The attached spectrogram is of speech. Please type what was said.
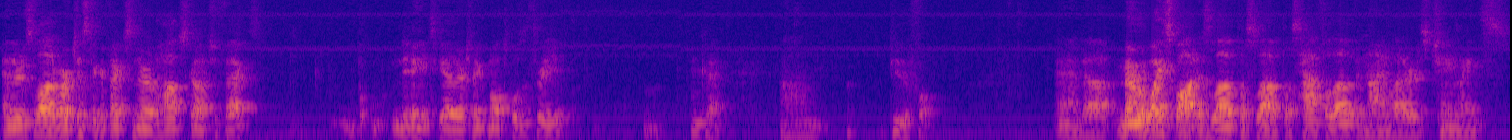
And there's a lot of artistic effects in there, the hopscotch effect, knitting it together to make multiples of 3. Okay. Um, beautiful. And uh, remember, white spot is love plus love plus half a love in nine letters, chain links,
